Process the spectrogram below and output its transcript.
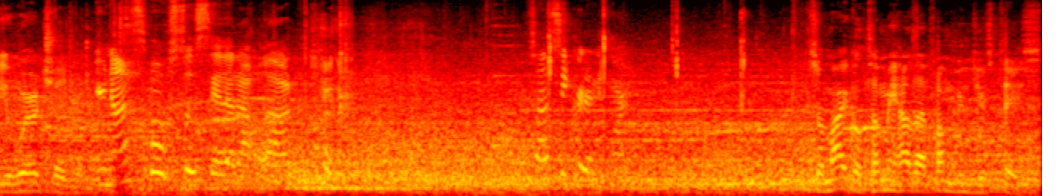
Beware children. you're not supposed to say that out loud. it's not a secret anymore. So Michael, tell me how that pumpkin juice tastes.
